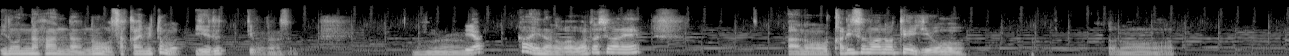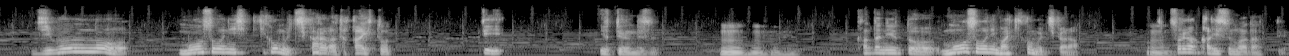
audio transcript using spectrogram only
いろんな判断の境目とも言えるっていうことなんですよ。厄介なのは私はねあのカリスマの定義をその自分の妄想に引き込む力が高い人って言ってるんです。うんうん簡単に言うと妄想に巻き込む力うんうんそれがカリスマだって。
